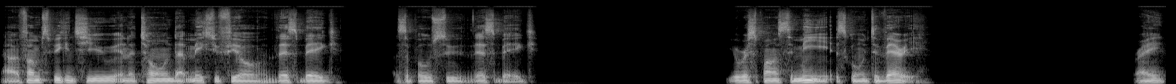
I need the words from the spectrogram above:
Now, if I'm speaking to you in a tone that makes you feel this big as opposed to this big, your response to me is going to vary. Right?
